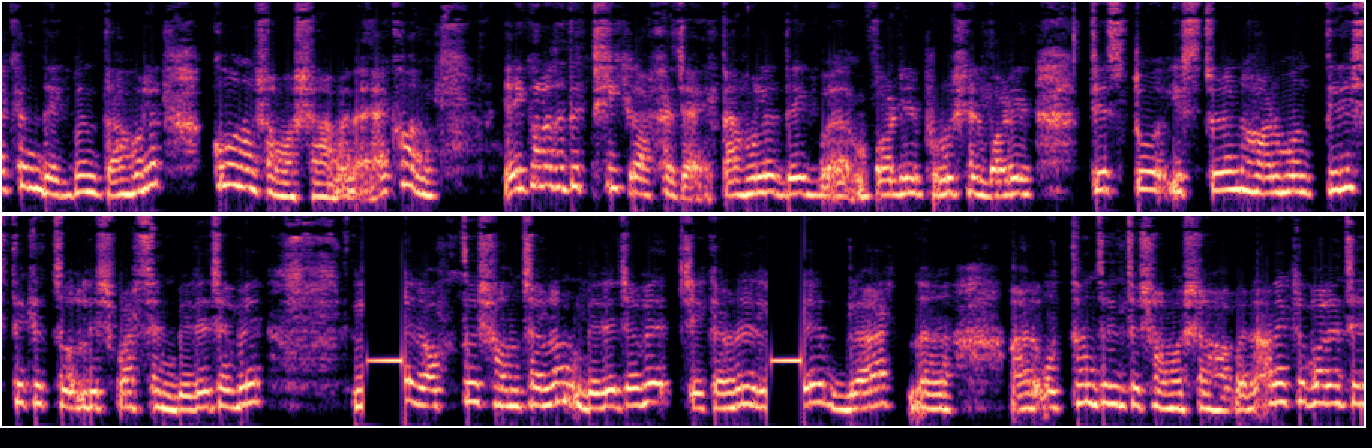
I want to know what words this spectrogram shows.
রাখেন, দেখবেন তাহলে কোনো সমস্যা হবে না। এখন, এইগুলো যদি ঠিক রাখা যায়, তাহলে দেখবেন বডির, পুরুষের বডির টেস্টো স্টোরেন হরমোন তিরিশ থেকে চল্লিশ পার্সেন্ট বেড়ে যাবে। রক্ত সঞ্চালন বেড়ে যাবে, যে কারণে ব্লাড আর অত্যন্তজনিত সমস্যা হবে না। অনেকে বলে যে,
